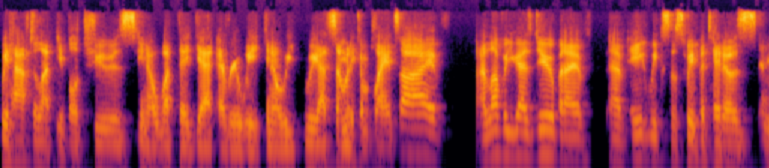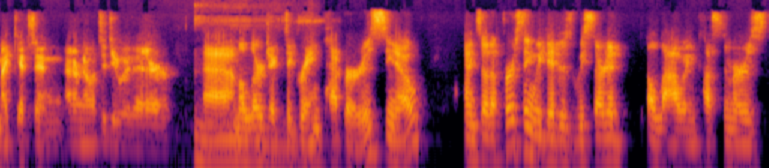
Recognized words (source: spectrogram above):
we'd have to let people choose, you know, what they get every week. You know, we we got so many complaints. Oh, I have, I love what you guys do, but I have have eight weeks of sweet potatoes in my kitchen. I don't know what to do with it, or uh, I'm allergic to green peppers. You know, and so the first thing we did is we started allowing customers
